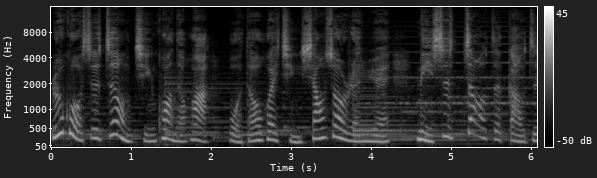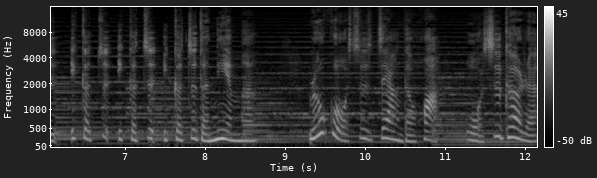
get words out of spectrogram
如果是这种情况的话，我都会请销售人员：你是照着稿子一个字一个字一个字的念吗？如果是这样的话，我是客人，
